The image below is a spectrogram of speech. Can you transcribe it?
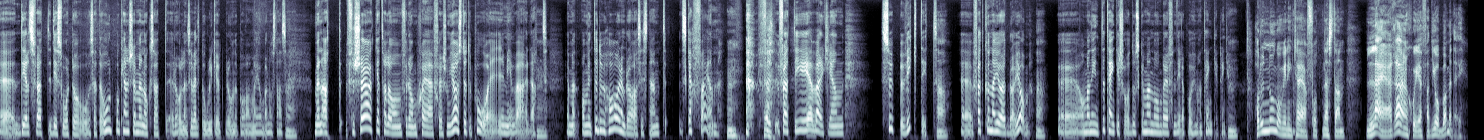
Eh, dels för att det är svårt att, sätta ord på kanske, men också att rollen ser väldigt olika ut beroende på var man jobbar någonstans. Mm. Men att försöka tala om för de chefer som jag stöter på i min värld att mm. ja, men, om inte du har en bra assistent, skaffa en. Mm. för, för, att det är verkligen superviktigt ja. Eh, för att kunna göra ett bra jobb. Ja. Eh, om man inte tänker så, då ska man nog börja fundera på hur man tänker. tänker mm. Har du någon gång i din karriär fått nästan lära en chef att jobba med dig?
